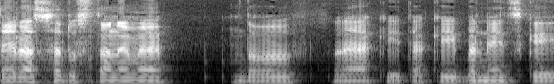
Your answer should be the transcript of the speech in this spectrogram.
Teraz sa dostaneme do nejakej takej brneckej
